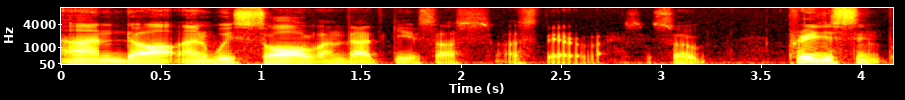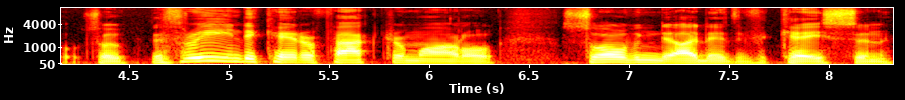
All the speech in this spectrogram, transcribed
and, uh, and we solve and that gives us, us the error variances. So pretty simple. So the three indicator factor model solving the identification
